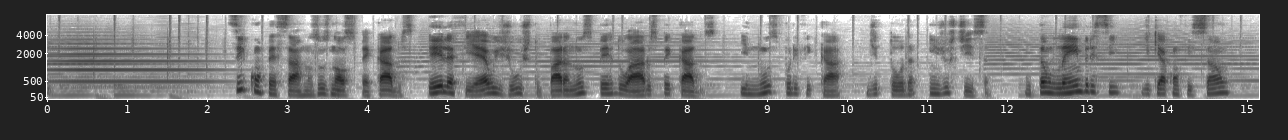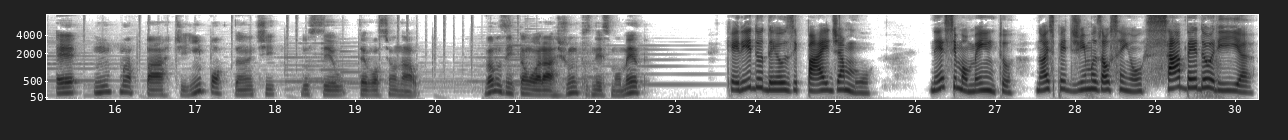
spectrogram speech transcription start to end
Se confessarmos os nossos pecados, Ele é fiel e justo para nos perdoar os pecados e nos purificar de toda injustiça. Então lembre-se de que a confissão é uma parte importante do seu devocional. Vamos então orar juntos nesse momento? Querido Deus e Pai de amor, nesse momento nós pedimos ao Senhor sabedoria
